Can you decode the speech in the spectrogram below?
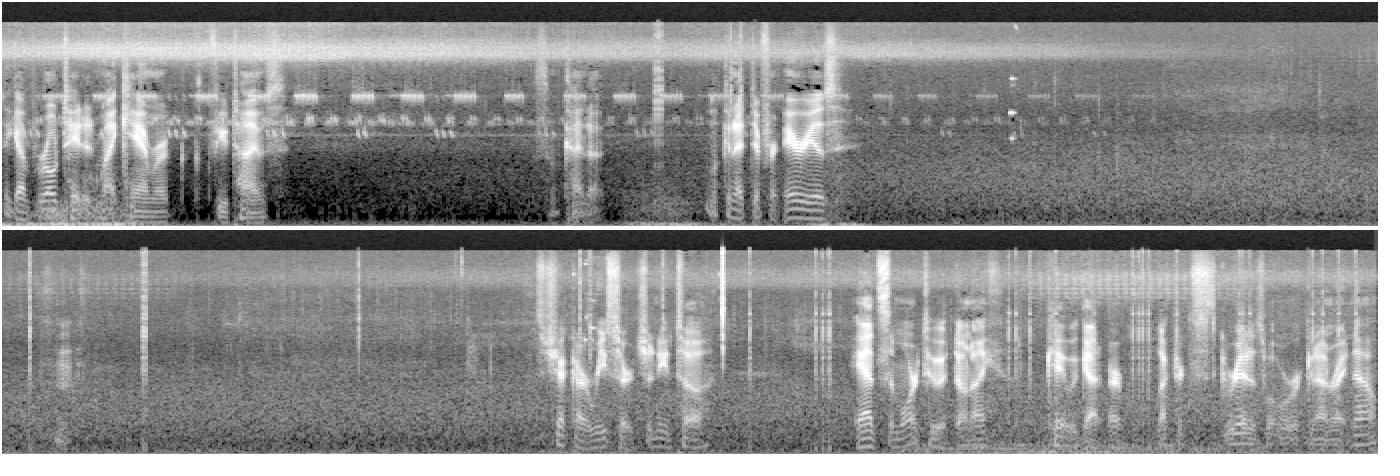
I think I've rotated my camera a few times. So I'm kind of looking at different areas. Check our research. I need to add some more to it, don't I? Okay, we got our electric grid is what we're working on right now.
